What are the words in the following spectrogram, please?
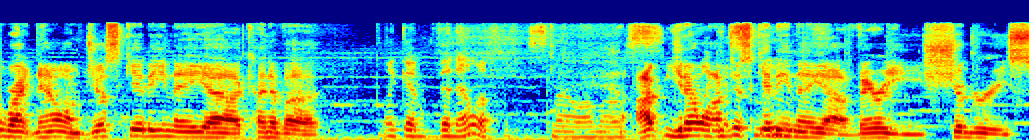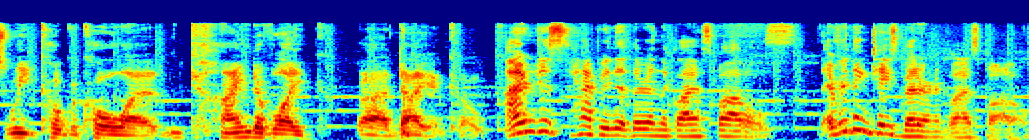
Right now, I'm just getting a uh, kind of a... Like a vanilla smell almost. I, you know, like I'm just smooth. getting a uh, very sugary, sweet Coca-Cola, kind of like uh, Diet Coke. I'm just happy that they're in the glass bottles. Everything tastes better in a glass bottle.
